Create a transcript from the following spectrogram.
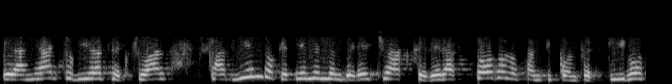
planear su vida sexual sabiendo que tienen el derecho a acceder a todos los anticonceptivos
